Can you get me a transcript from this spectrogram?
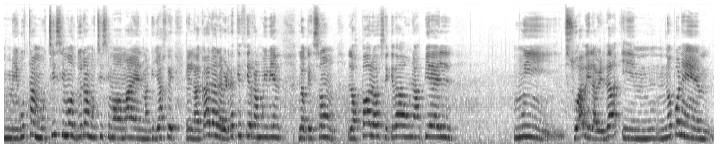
me gusta muchísimo, dura muchísimo más el maquillaje en la cara, la verdad es que cierra muy bien lo que son los poros, se queda una piel muy suave, la verdad, y no pone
